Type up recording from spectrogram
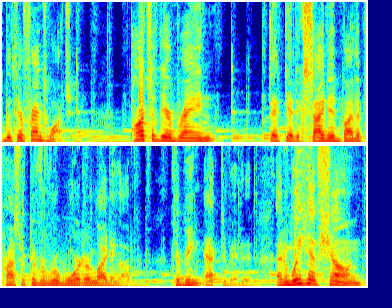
with their friends watching, parts of their brain that get excited by the prospect of a reward are lighting up. They're being activated. And we have shown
